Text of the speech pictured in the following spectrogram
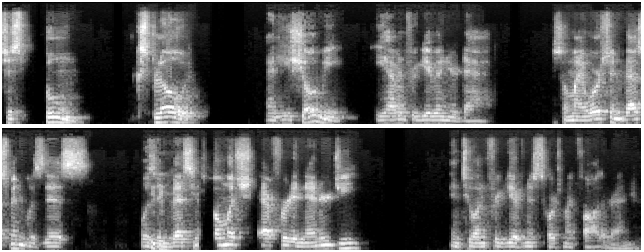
just boom, explode? And he showed me, you haven't forgiven your dad. So my worst investment was this, was mm-hmm. investing so much effort and energy into unforgiveness towards my father, Andrew.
